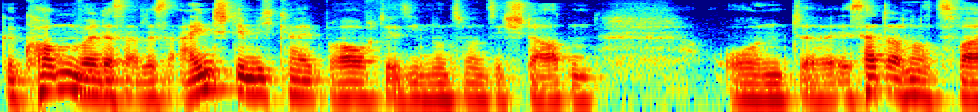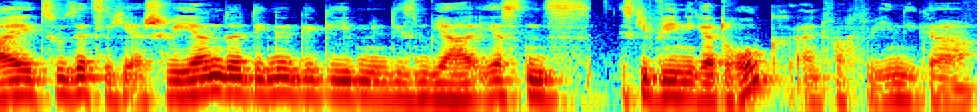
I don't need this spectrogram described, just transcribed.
gekommen, weil das alles Einstimmigkeit braucht der 27 Staaten. Und äh, es hat auch noch zwei zusätzliche erschwerende Dinge gegeben in diesem Jahr. Erstens, es gibt weniger Druck, einfach weniger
